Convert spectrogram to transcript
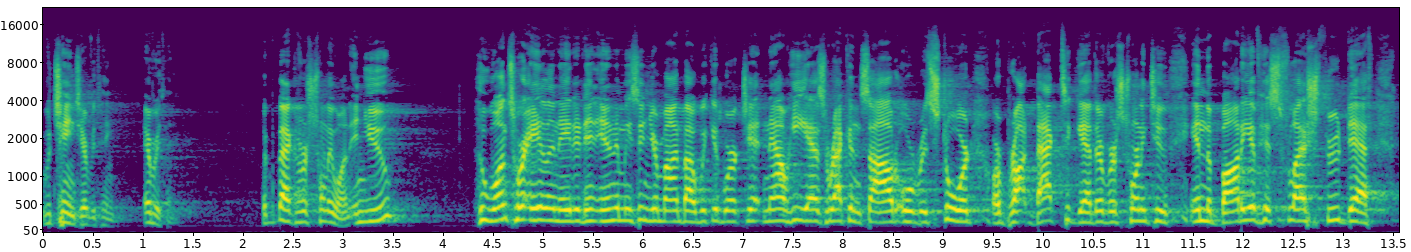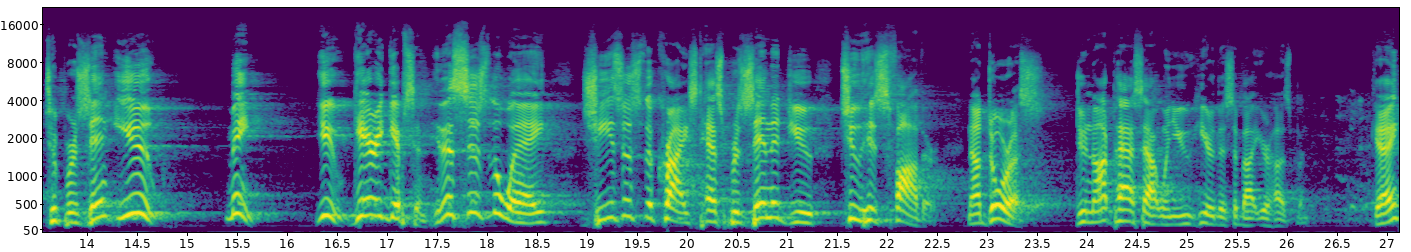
It would change everything, everything. Look back at verse 21. And you, who once were alienated and enemies in your mind by wicked works, yet now he has reconciled or restored or brought back together, verse 22, in the body of his flesh through death to present you, me, you, Gary Gibson. This is the way Jesus the Christ has presented you to his Father. Now, Doris, do not pass out when you hear this about your husband. Okay?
